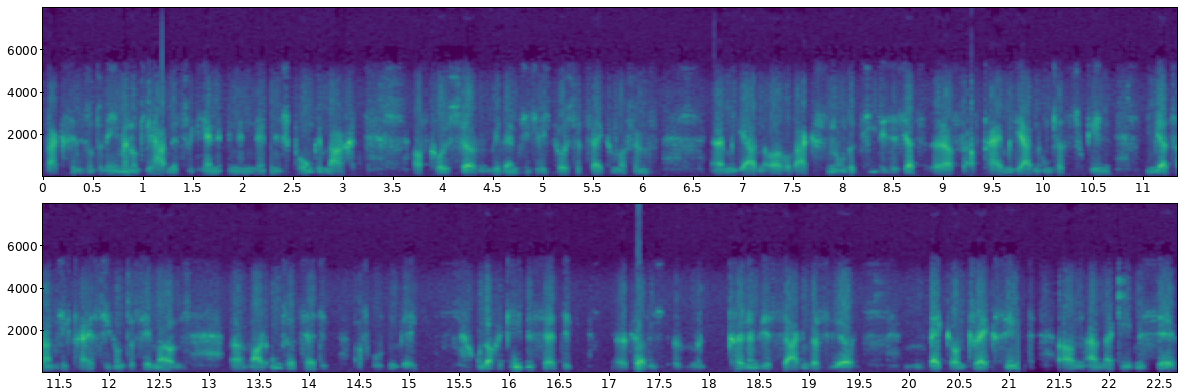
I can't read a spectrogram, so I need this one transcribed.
wachsendes Unternehmen und wir haben jetzt wirklich einen, einen, Sprung gemacht auf größer, wir werden sicherlich größer 2,5 äh, Milliarden Euro wachsen. Unser Ziel ist es jetzt, äh, auf, auf 3 Milliarden Umsatz zu gehen im Jahr 2030 und da sehen wir uns äh, mal umsatzseitig auf gutem Weg. Und auch ergebnisseitig, äh, glaube ich, äh, können wir sagen, dass wir back on track sind, an, an Ergebnisse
